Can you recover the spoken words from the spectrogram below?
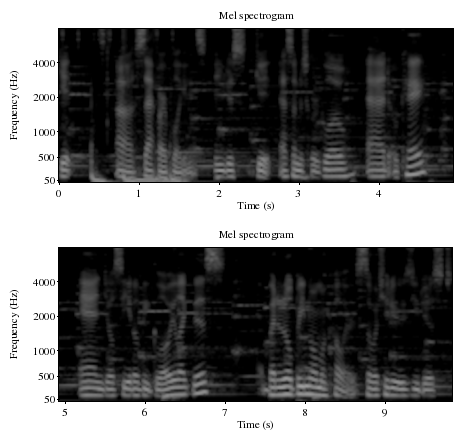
get uh, Sapphire plugins. And you just get S underscore glow, add OK, and you'll see it'll be glowy like this, but it'll be normal colors. So what you do is you just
